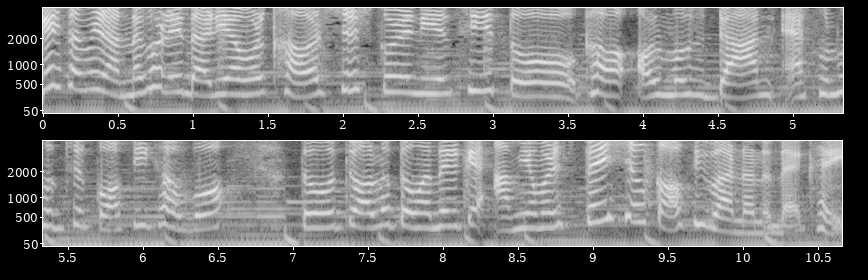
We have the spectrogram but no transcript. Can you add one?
গাইস আমি রান্নাঘরে দাঁড়িয়ে আমার খাওয়া শেষ করে নিয়েছি, তো খাওয়া অলমোস্ট ডান এখন হচ্ছে কফি খাব। তো চলো তোমাদেরকে আমি আমার স্পেশাল কফি বানানো দেখাই।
